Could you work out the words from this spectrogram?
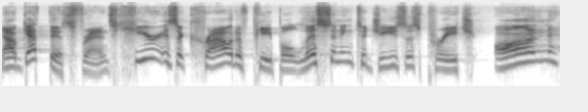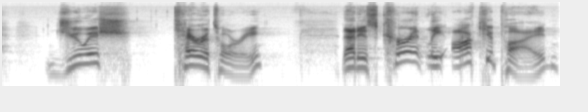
Now, get this, friends. Here is a crowd of people listening to Jesus preach on Jewish territory that is currently occupied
